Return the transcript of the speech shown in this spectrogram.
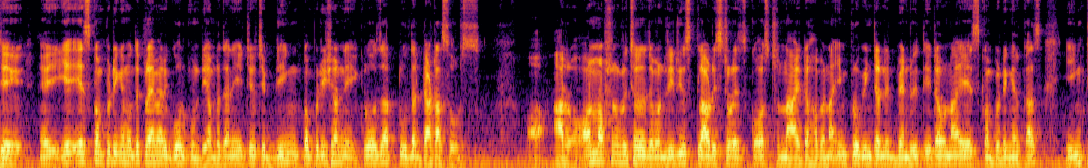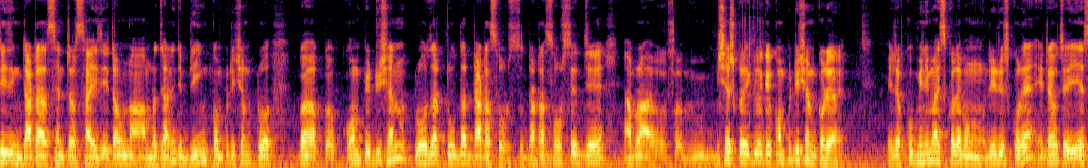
যে এস কম্পিউটিংয়ের মধ্যে প্রাইমারি গোল কোনটি? আমরা জানি এটি হচ্ছে bring competition closer to the data source আর অন্য অপশনগুলো ছিল, যেমন রিডিউস ক্লাউড স্টোরেজ কস্ট না, এটা হবে না। ইমপ্রুভ ইন্টারনেট ব্যান্ড উইথ এটাও না এস কম্পিউটিংয়ের কাজ। ইনক্রিজিং ডাটা সেন্টার সাইজ এটাও না। আমরা জানি যে bring competition competition closer to the data source data সোর্সের যে আমরা বিশেষ করে এগুলোকে কম্পিটিশন করে। এটা খুব মিনিমাইজ করে এবং রিডিউস করে, এটা হচ্ছে এস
